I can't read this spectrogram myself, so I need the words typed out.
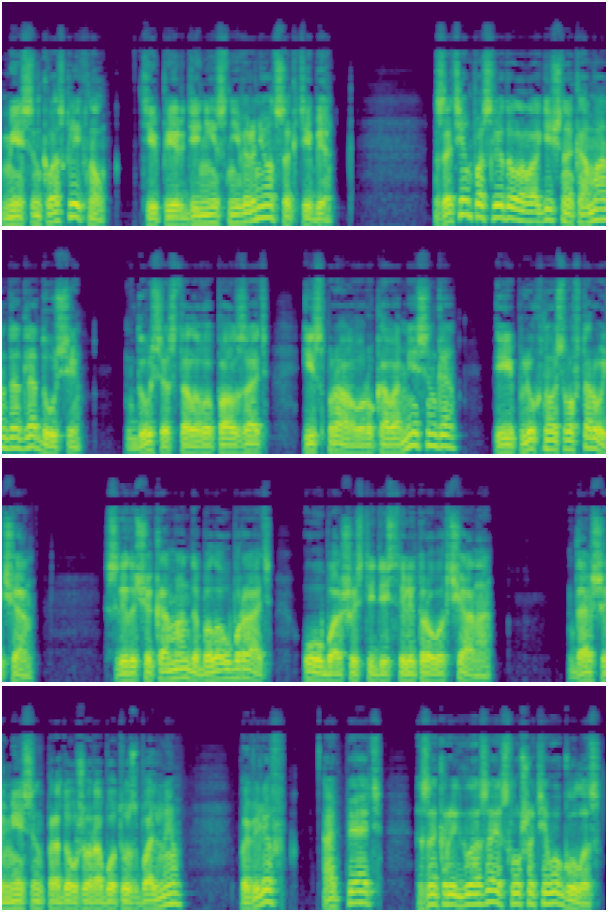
Мессинг воскликнул «Теперь Денис не вернется к тебе». Затем последовала логичная команда для Дуси. Дуся стала выползать из правого рукава Мессинга и плюхнулась во второй чан. Следующая команда была убрать оба 60-литровых чана. Дальше Мессинг продолжил работу с больным, повелев опять закрыть глаза и слушать его голос.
